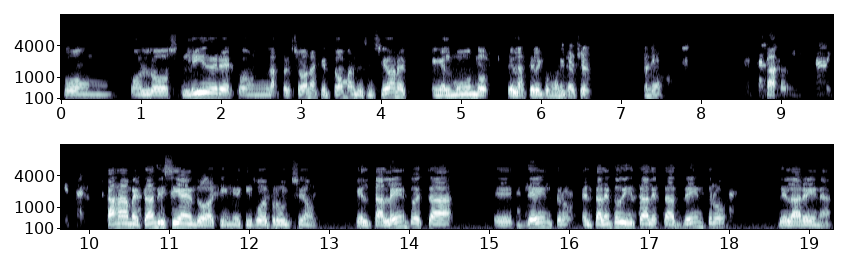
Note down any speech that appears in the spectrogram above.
con, con los líderes, con las personas que toman decisiones en el mundo de las telecomunicaciones. Ah, ajá, me están diciendo aquí mi equipo de producción que el talento está eh, dentro, el talento digital está dentro de la arena.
